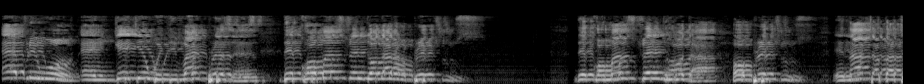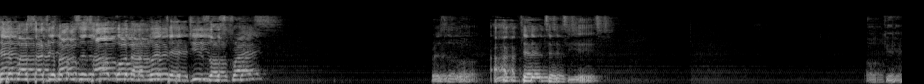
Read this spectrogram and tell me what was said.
everyone engaging with divine presence, they command strange order of breakthroughs. They command strange order of breakthroughs. In Acts chapter 10, verse 30, the Bible says how God anointed Jesus Christ. Praise the Lord. Act 10 38. Okay.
